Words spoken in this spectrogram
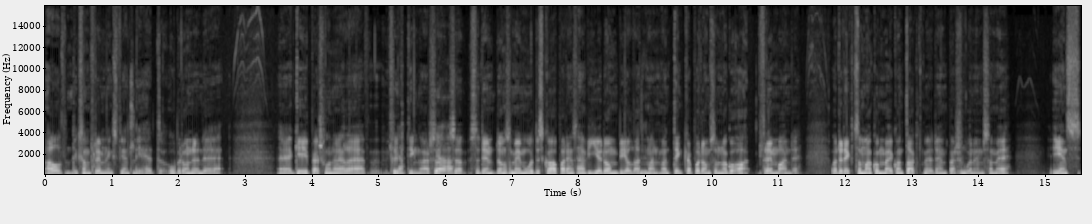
all liksom främlingsfientlighet, oberoende om det är gaypersoner eller flyktingar. Ja. Så, ja. så, så den, de som är emot det skapar en sån här vi och dom-bild, att mm. man, man tänker på dem som något främmande. Och direkt som man kommer i kontakt med den personen mm. som är i ens,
